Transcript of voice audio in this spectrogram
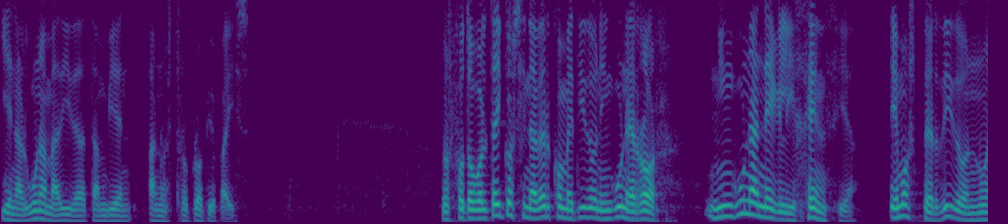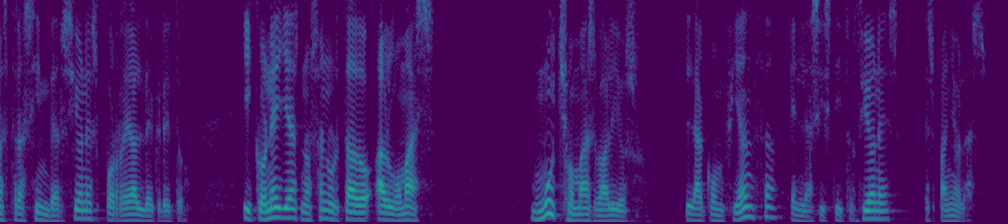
y en alguna medida también a nuestro propio país. Los fotovoltaicos sin haber cometido ningún error, ninguna negligencia, hemos perdido nuestras inversiones por Real Decreto y con ellas nos han hurtado algo más, mucho más valioso, la confianza en las instituciones españolas.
